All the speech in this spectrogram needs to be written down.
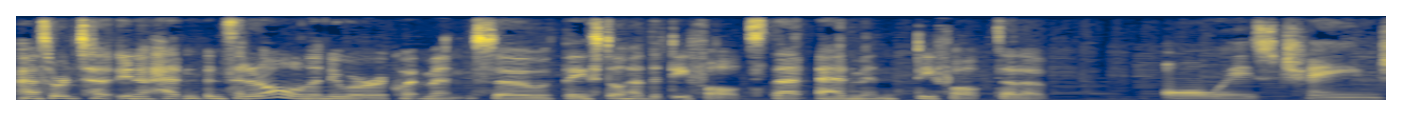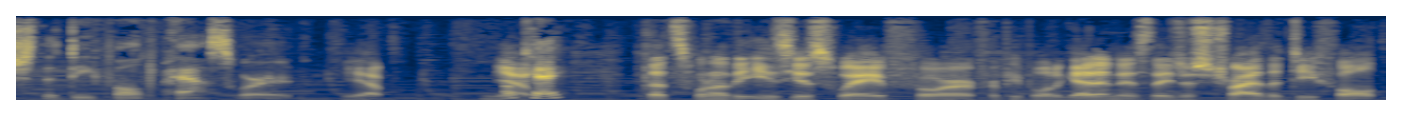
passwords had, you know, hadn't been set at all on the newer equipment, so they still had the defaults, that admin default setup. Always change the default password. Yep. Yep. Okay. That's one of the easiest way for, for people to get in is they just try the default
